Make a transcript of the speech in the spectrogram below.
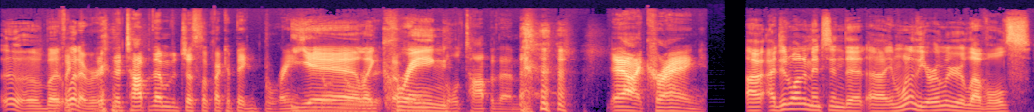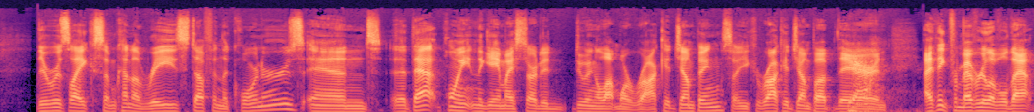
ugh, but It's like whatever. The top of them would just look like a big brain. Yeah, going over like the- the whole- Krang. The whole top of them. yeah, Krang. I, I did want to mention that uh, in one of the earlier levels, there was like some kind of raised stuff in the corners, and at that point in the game, I started doing a lot more rocket jumping. So you could rocket jump up there, Yeah. and I think from every level that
